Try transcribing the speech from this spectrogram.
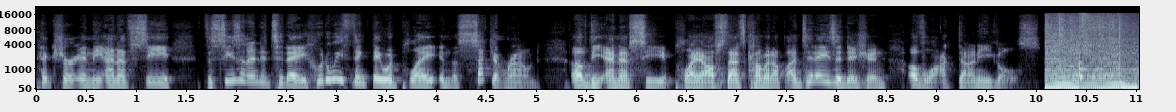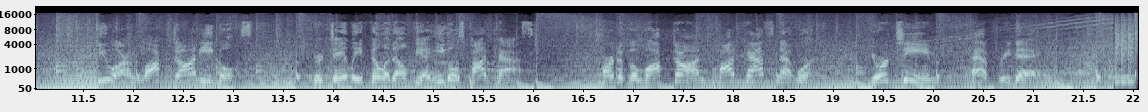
picture in the NFC. If the season ended today, who do we think they would play in the second round of the NFC playoffs? That's coming up on today's edition of Locked On Eagles. You are Locked On Eagles, your daily Philadelphia Eagles podcast. Part of the Locked On Podcast Network, your team every day.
